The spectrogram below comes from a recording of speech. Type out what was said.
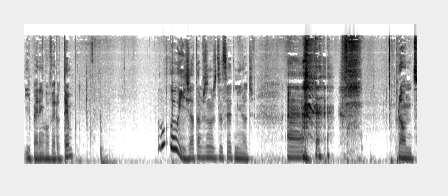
E para envolver o tempo. Ui, já estamos nos 17 minutos. Uh... pronto,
